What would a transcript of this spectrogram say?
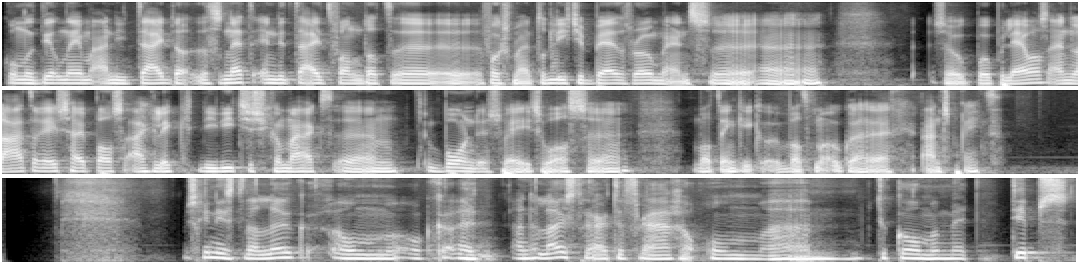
konden deelnemen aan die tijd. Dat, dat is net in de tijd van dat, eh, volgens mij, dat liedje Bad Romance eh, eh, zo populair was. En later heeft zij pas eigenlijk die liedjes gemaakt, eh, Born This Way, zoals wat denk ik, wat me ook wel erg aanspreekt. Misschien is het wel leuk om ook aan de luisteraar te vragen om ehm, te komen met tips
